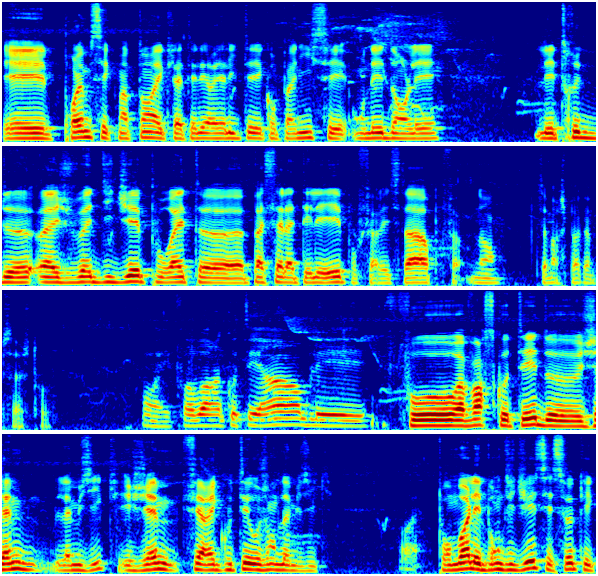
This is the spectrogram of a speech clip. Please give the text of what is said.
Et le problème, c'est que maintenant, avec la télé-réalité et compagnie, c'est, on est dans les, les trucs de, ouais, je veux être DJ pour être euh, passé à la télé, pour faire les stars, pour faire, non, ça marche pas comme ça, je trouve. Il faut avoir un côté humble et. Il faut avoir ce côté de, j'aime la musique et j'aime faire écouter aux gens de la musique. Pour moi, les bons DJ, c'est ceux qui,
